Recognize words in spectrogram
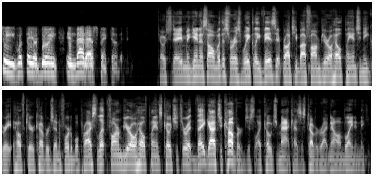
see what they are doing in that aspect of it. Coach Dave McGinnis on with us for his weekly visit brought to you by Farm Bureau Health Plans. You need great health care coverage at an affordable price. Let Farm Bureau Health Plans coach you through it. They got you covered, just like Coach Mack has us covered right now on Blaine and Mickey.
